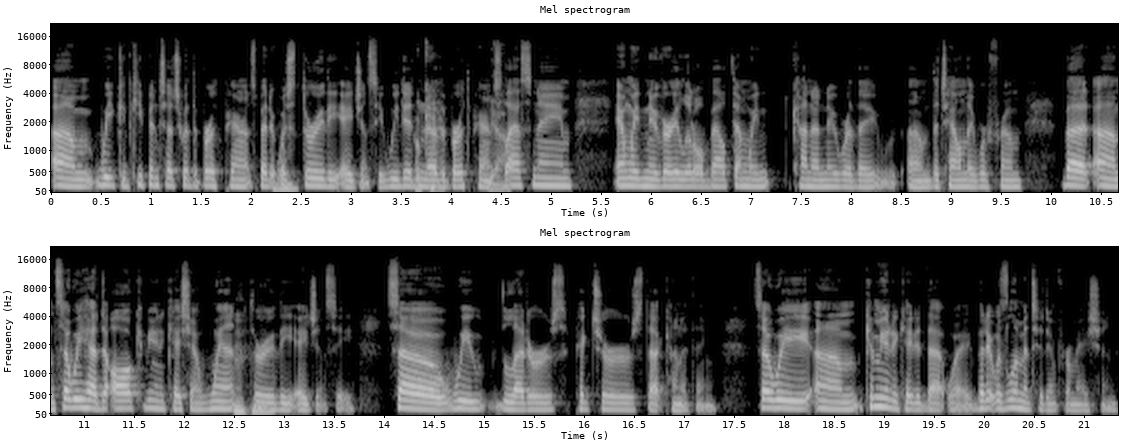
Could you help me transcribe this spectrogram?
um, we could keep in touch with the birth parents, but it was through the agency. We didn't know Mm-hmm. The birth parents' Yeah. last name, and we knew very little about them. We kind of knew where they, um, the town they were from. But um, so we had to all communication went Mhm. through the agency. So we letters, pictures, that kind of thing. So we um, communicated that way, but it was limited information.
